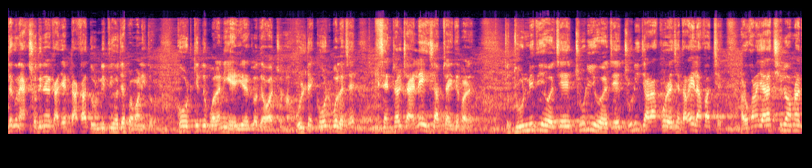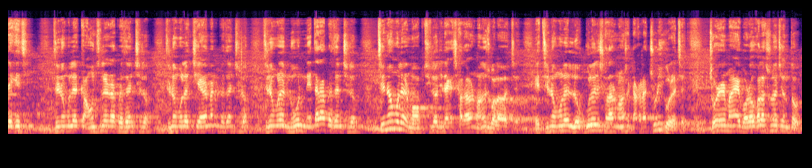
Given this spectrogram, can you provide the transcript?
দেখুন, একশো দিনের কাজের টাকা দুর্নীতি হয়েছে প্রমাণিত। কোর্ট কিন্তু বলেনি এরিয়াগুলো দেওয়ার জন্য। উল্টে কোর্ট বলেছে, সেন্ট্রাল চাইলে হিসাব চাইতে পারে। তো দুর্নীতি হয়েছে, চুরি হয়েছে, চুরি যারা করেছে তারাই লাফাচ্ছে। আর ওখানে যারা ছিল আমরা দেখেছি। তৃণমূলের কাউন্সিলররা প্রেজেন্ট ছিল, তৃণমূলের চেয়ারম্যান প্রেজেন্ট ছিল, তৃণমূলের নোন নেতারা প্রেজেন্ট ছিল। তৃণমূলের মব ছিল, যেটাকে সাধারণ মানুষ বলা হচ্ছে। এই তৃণমূলের লোকগুলো যে সাধারণ মানুষের টাকাটা চুরি করেছে। চোরের মায়ের বড় গলা শুনেছেন তো?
